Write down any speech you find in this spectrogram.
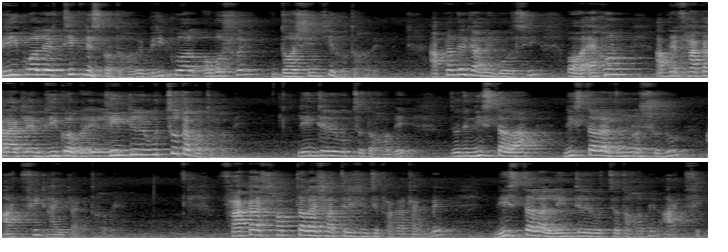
ব্রিক ওয়ালের থিকনেস কত হবে? ব্রিক ওয়াল অবশ্যই দশ ইঞ্চি হতে হবে। আপনাদেরকে আমি বলছি, ও, এখন আপনি ফাঁকা রাখলেন ব্রিক ওয়াল লিন্টেলের উচ্চতা কত হবে? লিন্টেলের উচ্চতা হবে, যদি নিচতলা নিচতলার জন্য শুধু আট ফিট হাইট রাখতে হবে। ফাঁকা সব তলায় সাতত্রিশ ইঞ্চি ফাঁকা থাকবে। নিচতলা লিন্টেলের উচ্চতা হবে আট ফিট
